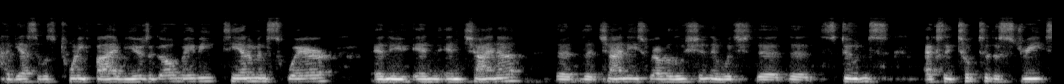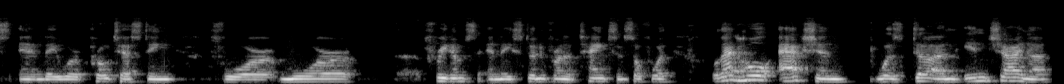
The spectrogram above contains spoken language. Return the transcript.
I guess it was 25 years ago, maybe Tiananmen Square in the, in in China, the the Chinese Revolution, in which the the students actually took to the streets and they were protesting for more uh, freedoms and they stood in front of tanks and so forth. Well, that whole action was done in China,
